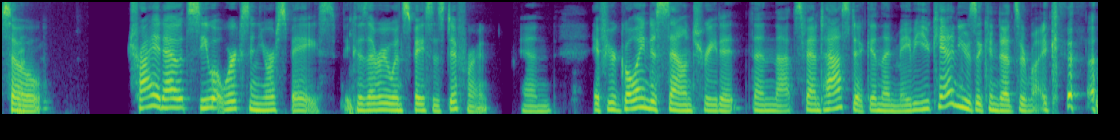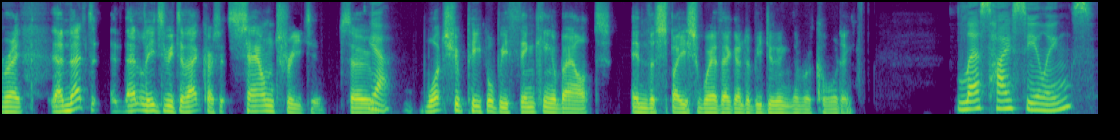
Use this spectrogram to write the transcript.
So right. try it out, see what works in your space because everyone's space is different. And if you're going to sound treat it, then that's fantastic. And then maybe you can use a condenser mic. right. And that that leads me to that question. Sound treated. So yeah. what should people be thinking about in the space where they're going to be doing the recording? Less high ceilings,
